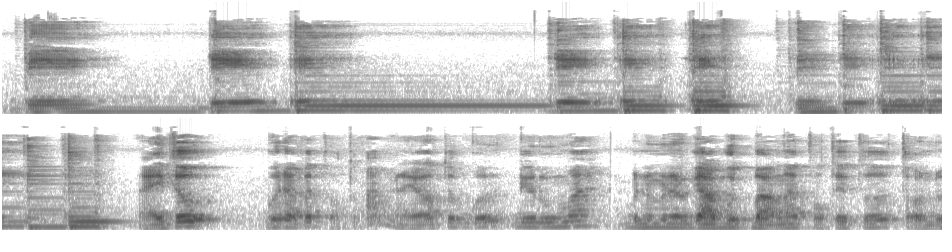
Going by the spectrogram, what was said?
B, D, E D, E, E, D, D, E, E. Nah itu gue dapet waktu kapan ya waktu gue di rumah bener-bener gabut banget waktu itu tahun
